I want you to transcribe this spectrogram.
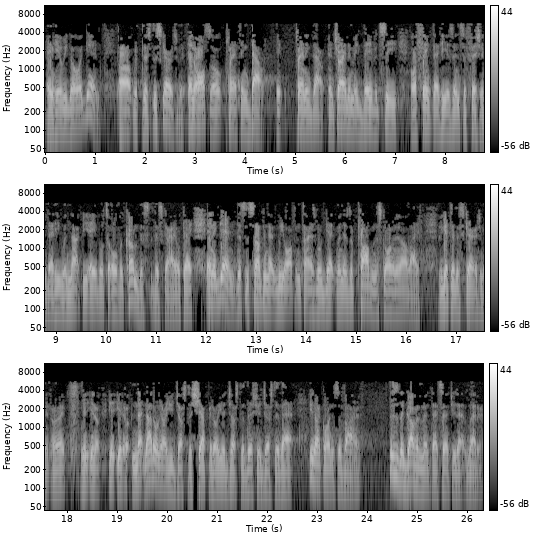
And here we go again uh, with this discouragement, and also planting doubt planting doubt and trying to make David see or think that he is insufficient, that he would not be able to overcome this, this guy, okay? And again, this is something that we oftentimes will get when there's a problem that's going on in our life. We get to discouragement, all right? You, you know, you, you know not, not only are you just a shepherd or you're just a this, you're just a that, you're not going to survive. This is the government that sent you that letter.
